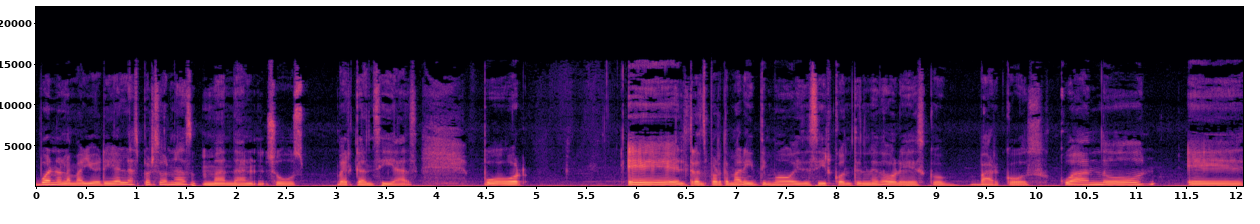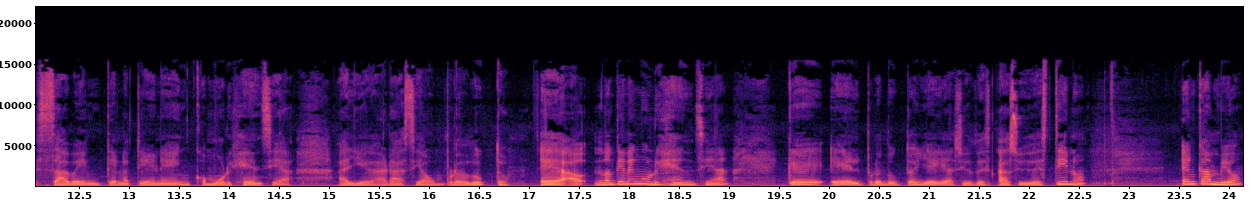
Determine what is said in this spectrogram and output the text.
bueno la mayoría de las personas mandan sus mercancías por eh, el transporte marítimo, es decir, contenedores, con barcos, cuando eh, saben que no tienen como urgencia al llegar hacia un producto. Eh, no tienen urgencia que el producto llegue a su, a su destino. En cambio,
